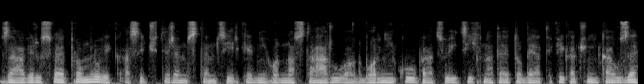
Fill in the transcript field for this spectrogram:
V závěru své promluvy k asi čtyřem stem církevních hodnostářů a odborníků pracujících na této beatifikační kauze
